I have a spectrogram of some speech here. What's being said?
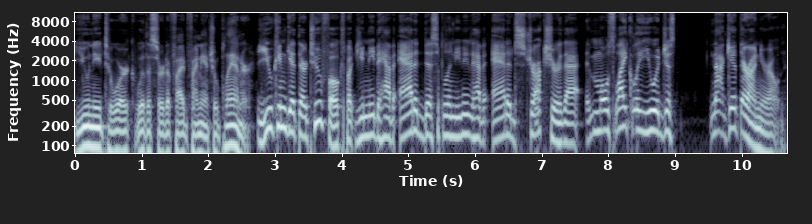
you need to work with a certified financial planner. You can get there too, folks, but you need to have added discipline. You need to have added structure that most likely you would just not get there on your own,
